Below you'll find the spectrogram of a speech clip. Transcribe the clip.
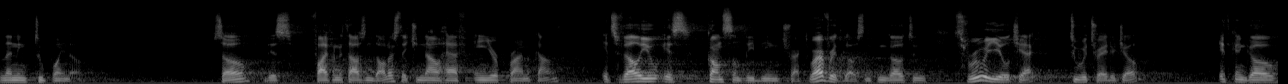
lending 2.0. So this $500,000 that you now have in your Prime account, its value is constantly being tracked wherever it goes. It can go to through a Yield Yak to a Trader Joe, it can go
